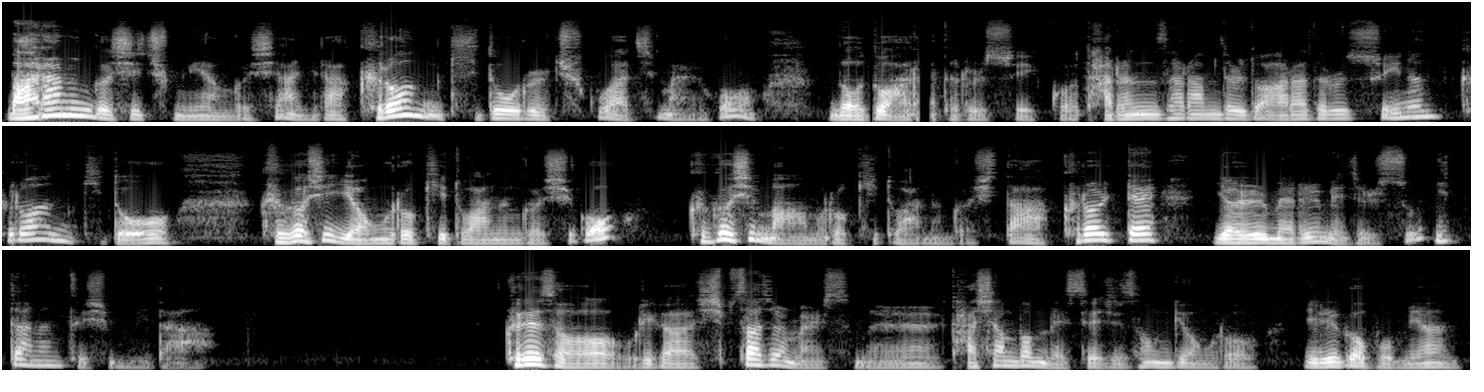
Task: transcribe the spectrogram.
말하는 것이 중요한 것이 아니라 그런 기도를 추구하지 말고 너도 알아들을 수 있고 다른 사람들도 알아들을 수 있는 그러한 기도 그것이 영으로 기도하는 것이고 그것이 마음으로 기도하는 것이다. 그럴 때 열매를 맺을 수 있다는 뜻입니다. 그래서 우리가 14절 말씀을 다시 한번 메시지 성경으로 읽어보면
